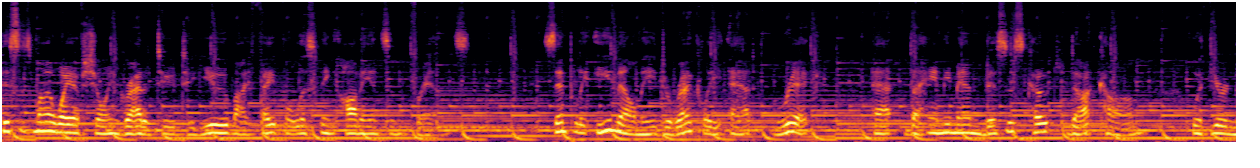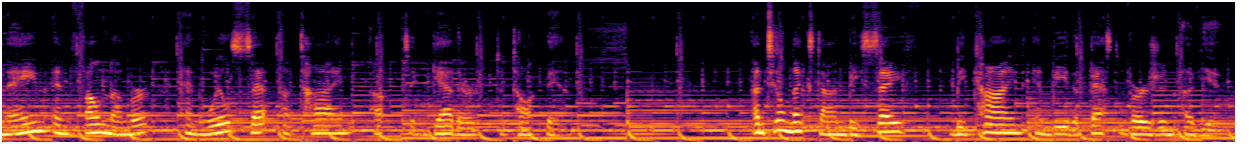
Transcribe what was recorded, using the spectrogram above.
This is my way of showing gratitude to you, my faithful listening audience and friends. Simply email me directly at rick at thehandymanbusinesscoach.com with your name and phone number, and we'll set a time up together to talk then. Until next time, be safe, be kind, and be the best version of you.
